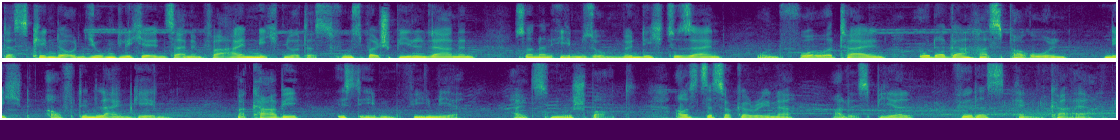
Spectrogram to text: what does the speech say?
dass Kinder und Jugendliche in seinem Verein nicht nur das Fußballspielen lernen, sondern ebenso mündig zu sein und Vorurteilen oder gar Hassparolen nicht auf den Leim gehen. Maccabi ist eben viel mehr als nur Sport. Aus der Soccer Arena, Alois Biel für das MKR.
